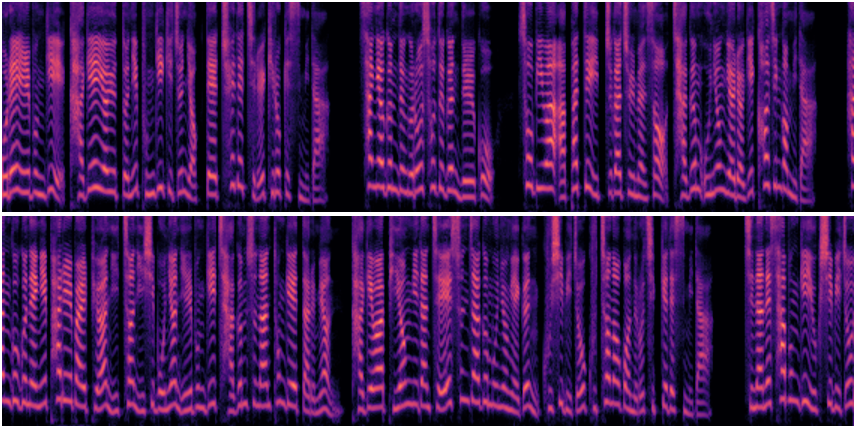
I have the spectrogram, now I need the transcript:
올해 1분기 가계 여윳돈이 분기 기준 역대 최대치를 기록했습니다. 상여금 등으로 소득은 늘고 소비와 아파트 입주가 줄면서 자금 운용 여력이 커진 겁니다. 한국은행이 8일 발표한 2025년 1분기 자금순환 통계에 따르면 가계와 비영리 단체의 순자금 운용액은 92조 9천억 원으로 집계됐습니다. 지난해 4분기 62조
